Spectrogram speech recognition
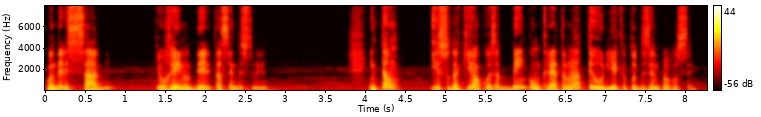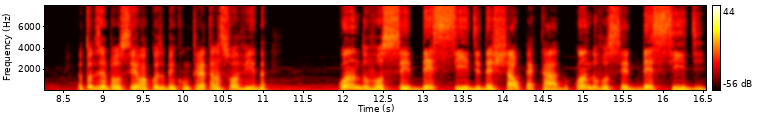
Quando ele sabe que o reino dele está sendo destruído. Então, isso daqui é uma coisa bem concreta, não é uma teoria que eu estou dizendo para você. Eu estou dizendo para você uma coisa bem concreta na sua vida. Quando você decide deixar o pecado, quando você decide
